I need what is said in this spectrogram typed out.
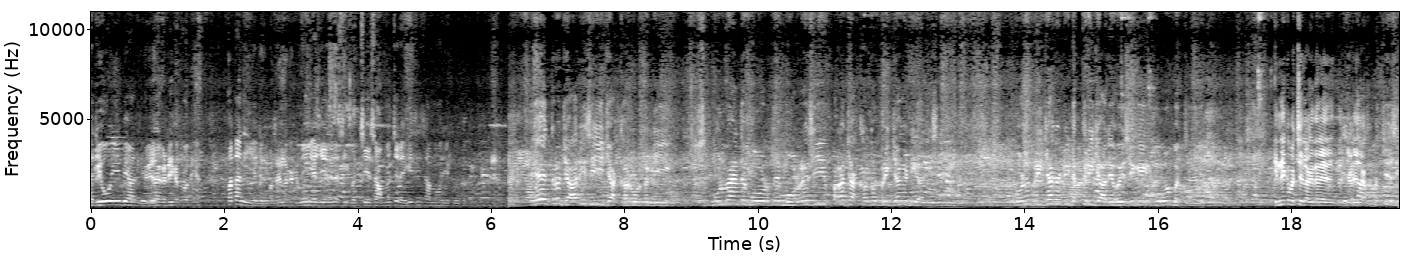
ਹਜੇ ਉਹ ਇਹ ਬਿਆਨ ਦੇ ਰਿਹਾ। ਗੱਡੀ ਕਿੱਥੋਂ ਦੀ ਹੈ? ਪਤਾ ਨਹੀਂ ਇਹ ਪਤਾ ਨਹੀਂ ਲੱਗਾ? ਨਹੀਂ ਅਜੇ ਅਸੀਂ ਬੱਚੇ ਸਾਹਮਣੇ ਚ ਰਹਿ ਗਏ ਸੀ ਸਾਨੂੰ ਹਜੇ ਕੋਈ ਪਤਾ ਨਹੀਂ। ਇਹ ਇਧਰੋਂ ਜਾ ਰਹੀ ਸੀ ਜਾਖਲ ਰੋਡ ਗੱਡੀ। ਸਕੂਲ ਵੈਨ ਦੇ ਮੋੜ ਤੇ ਮੋੜ ਰਹੇ ਸੀ ਪਰ ਜਾਖਲ ਤੋਂ ਬਰੀਜਾ ਗੱਡੀ ਆ ਰਹੀ ਸੀ। ਉਹਨੇ ਬਰੀਜਾ ਗੱਡੀ ਡੱਕਰੀ ਜਾ ਰਹੀ ਹੋਈ ਸੀਗੀ ਉਹ ਬੱਚੀ ਹੈ। ਕਿੰਨੇ ਕ ਬੱਚੇ ਲੱਗਦੇ ਨੇ ਜਿਹੜੇ ਦਸ ਜ਼ਖਮ ਬੱਚੇ ਸੀ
